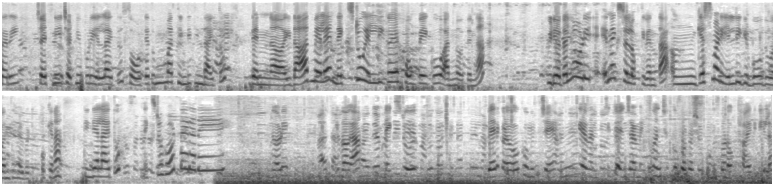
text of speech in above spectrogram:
ಕರಿ, ಚಟ್ನಿ ಚಟ್ನಿ ಪುಡಿ ಎಲ್ಲ ಇತ್ತು. ಸೊ ಹೊಟ್ಟೆ ತುಂಬ ತಿಂಡಿ ತಿಂದಾಯಿತು. ದೆನ್ ಇದಾದ್ಮೇಲೆ ನೆಕ್ಸ್ಟು ಎಲ್ಲಿಗೆ ಹೋಗಬೇಕು ಅನ್ನೋದನ್ನು ವಿಡಿಯೋದಲ್ಲಿ ನೋಡಿ. ನೆಕ್ಸ್ಟ್ ಅಲ್ಲಿ ಹೋಗ್ತೀವಿ ಅಂತ ಗೆಸ್ ಮಾಡಿ ಎಲ್ಲಿಗಿರ್ಬೋದು ಅಂತ ಹೇಳ್ಬಿಟ್ಟು. ಓಕೆನಾ ತಿಂಡಿ ಎಲ್ಲ ಆಯಿತು. ನೆಕ್ಸ್ಟು ಹೋಗ್ತಾ ಇರೋದೇ. ನೋಡಿ, ಇವಾಗ ನೆಕ್ಸ್ಟ್ ಬೇರೆ ಕಡೆ ಹೋಗೋ ಮುಂಚೆ ಹಂಗೆ ಒಂದು ಚಿಕ್ಕ ಎಂಜಾಯ್ಮೆಂಟ್ ಒಂದು ಚಿಕ್ಕ ಫೋಟೋಶೂಟ್ ಮುಗಿಸ್ಕೊಂಡು ಹೋಗ್ತಾ ಇದ್ದೀವಿ. ಇಲ್ಲ.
